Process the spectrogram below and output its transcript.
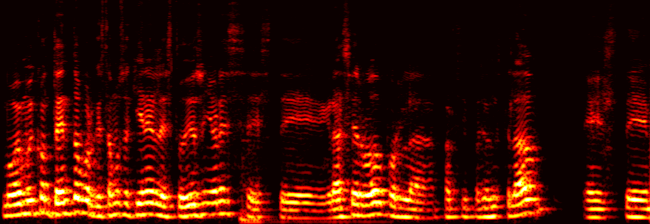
me voy muy contento porque estamos aquí en el estudio, señores. Este, gracias Rodo por la participación de este lado. Este,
